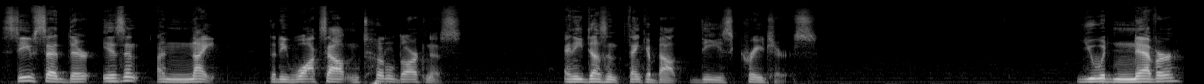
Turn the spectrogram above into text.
Steve said there isn't a night that he walks out in total darkness and he doesn't think about these creatures. You would never,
